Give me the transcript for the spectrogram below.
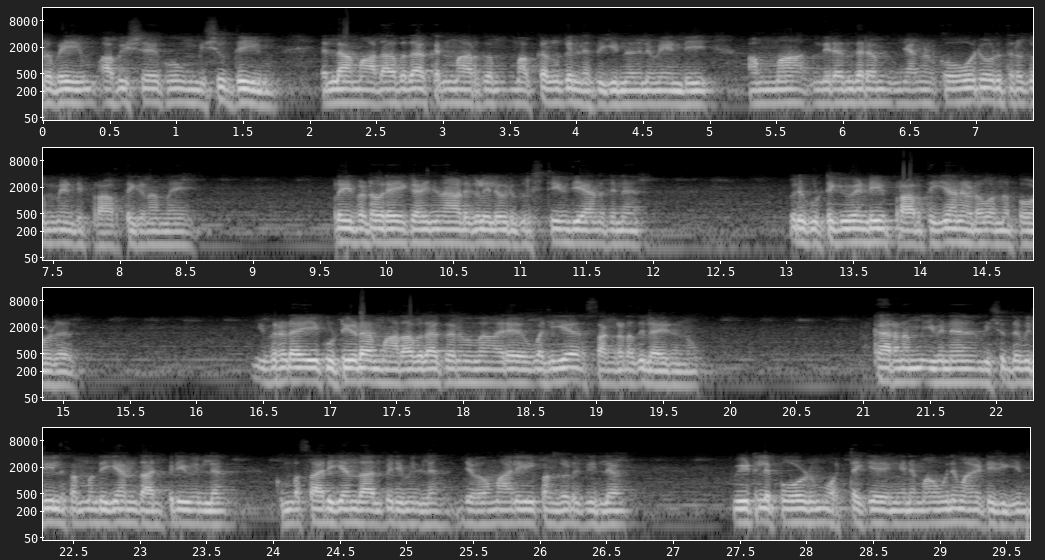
കൃപയും അഭിഷേകവും വിശുദ്ധിയും എല്ലാ മാതാപിതാക്കന്മാർക്കും മക്കൾക്കും ലഭിക്കുന്നതിന് വേണ്ടി അമ്മ നിരന്തരം ഞങ്ങൾക്ക് ഓരോരുത്തർക്കും വേണ്ടി പ്രാർത്ഥിക്കണമേ. പ്രിയപ്പെട്ടവരെ കഴിഞ്ഞ നാളുകളിൽ ഒരു ക്രിസ്ത്യൻ ധ്യാനത്തിന് ഒരു കുട്ടിക്ക് വേണ്ടി പ്രാർത്ഥിക്കാൻ ഇടവന്നപ്പോൾ ഇവരുടെ ഈ കുട്ടിയുടെ മാതാപിതാക്കന്മാർ വലിയ സങ്കടത്തിലായിരുന്നു. കാരണം ഇവന് വിശുദ്ധ ബലിയിൽ സംബന്ധിക്കാൻ താല്പര്യമില്ല കുമ്പസാരിക്കാൻ താല്പര്യമില്ല ജപമാലയിൽ പങ്കെടുക്കില്ല. വീട്ടിലെപ്പോഴും ഒറ്റയ്ക്ക് ഇങ്ങനെ മൗനമായിട്ടിരിക്കും.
